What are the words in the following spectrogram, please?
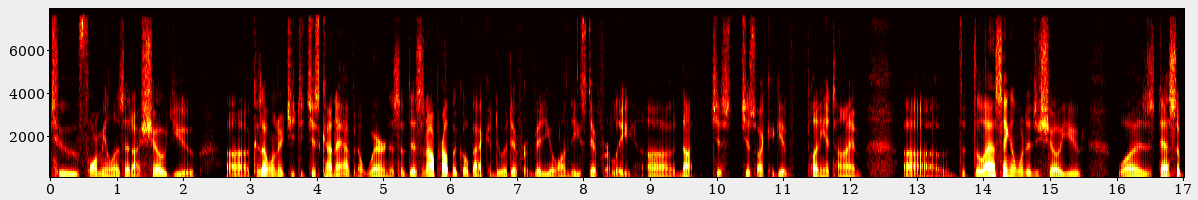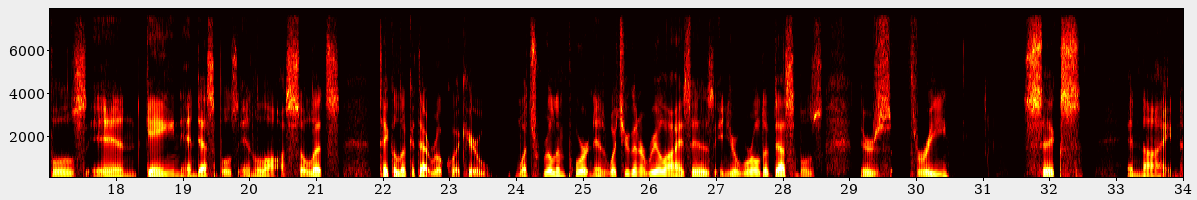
two formulas that I showed you because uh, I wanted you to just kind of have an awareness of this and I'll probably go back and do a different video on these differently uh, not just just so I could give plenty of time uh, the, the last thing I wanted to show you was decibels in gain and decibels in loss. So let's take a look at that real quick here. What's real important is what you're going to realize is in your world of decibels, there's three, six, and nine.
